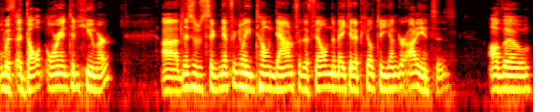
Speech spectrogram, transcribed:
with adult oriented humor. Uh, this was significantly toned down for the film to make it appeal to younger audiences. Although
